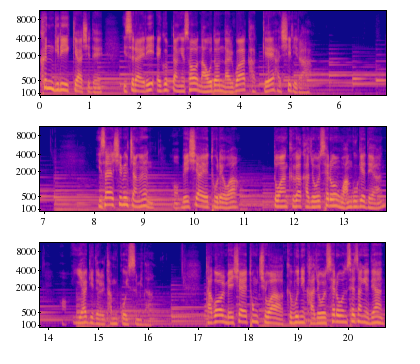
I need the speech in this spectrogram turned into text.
큰 길이 있게 하시되 이스라엘이 애굽 땅에서 나오던 날과 같게 하시리라. 이사야 11장은 어, 메시아의 도래와 또한 그가 가져올 새로운 왕국에 대한 어, 이야기들을 담고 있습니다. 다가올 메시아의 통치와 그분이 가져올 새로운 세상에 대한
